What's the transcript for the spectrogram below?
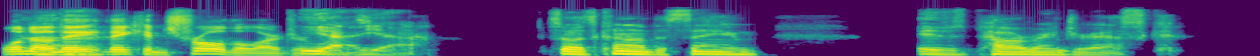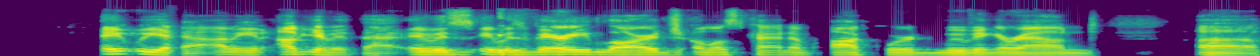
Well, no, they Uh, they control the larger Yeah, ones. yeah. So it's kind of the same. It was Power Ranger esque. Yeah, I mean, I'll give it that. It was it was very large, almost kind of awkward, moving around uh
